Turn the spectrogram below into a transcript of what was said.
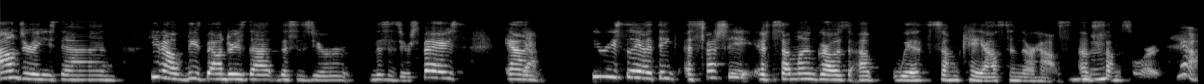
boundaries and you know these boundaries that this is your this is your space. And yeah. seriously i think especially if someone grows up with some chaos in their house mm-hmm. of some sort yeah.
